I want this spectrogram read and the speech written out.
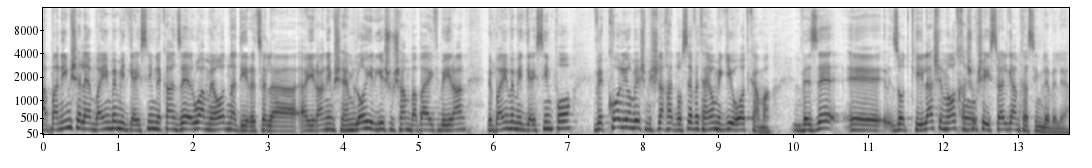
הבנים שלהם באים ומתגייסים לכאן, זה אירוע מאוד נדיר אצל האיראנים, שהם לא הרגישו שם בבית באיראן, ובאים ומתגייסים פה, וכל יום יש משלחת נוספת, היום הגיעו עוד כמה. וזאת קהילה שמאוד חשוב שישראל גם תשים לב אליה.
